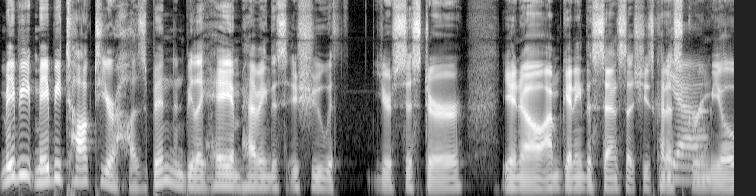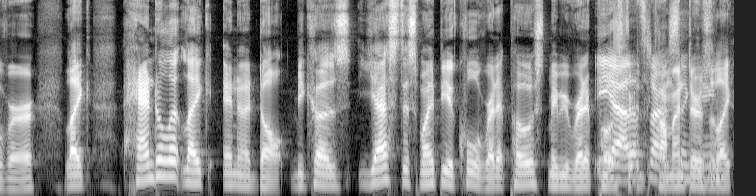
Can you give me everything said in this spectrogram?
Maybe maybe talk to your husband and be like hey i'm having this issue with your sister. You know i'm getting the sense that she's kind of Yeah. screwing me over. Like handle it like an adult because yes this might be a cool reddit post maybe reddit post Yeah, that's what I was commenters are like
